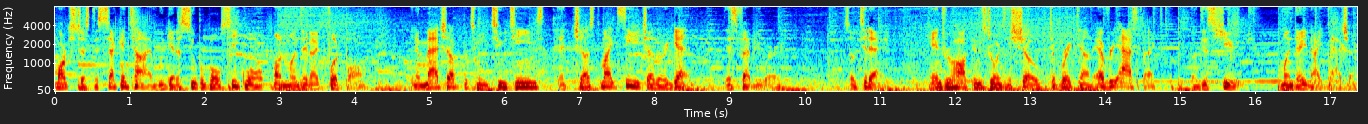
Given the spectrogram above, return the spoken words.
marks just the second time we get a Super Bowl sequel on Monday Night Football in a matchup between two teams that just might see each other again this February. So today, Andrew Hawkins joins the show to break down every aspect of this huge Monday night matchup.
